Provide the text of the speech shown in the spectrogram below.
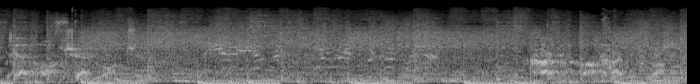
Step launcher. Step launcher. Bomb. Carbon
